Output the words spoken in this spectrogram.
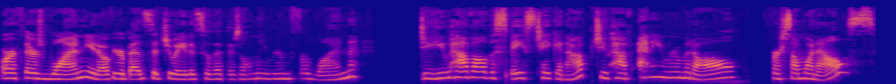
Or if there's one, you know, if your bed's situated so that there's only room for one, do you have all the space taken up? Do you have any room at all for someone else?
